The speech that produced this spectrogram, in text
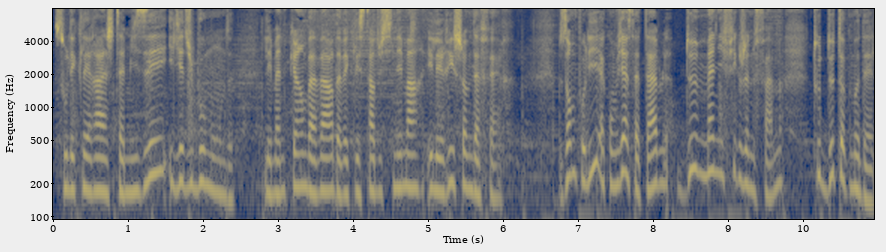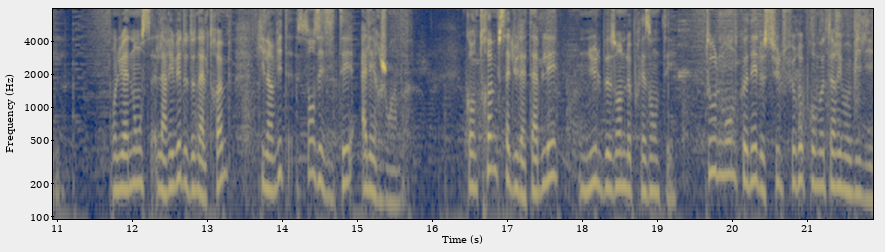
Sous l'éclairage tamisé, il y a du beau monde. Les mannequins bavardent avec les stars du cinéma et les riches hommes d'affaires. Zampoli a convié à sa table deux magnifiques jeunes femmes, toutes deux top modèles. On lui annonce l'arrivée de Donald Trump, qui l'invite sans hésiter à les rejoindre. Quand Trump salue la tablée, nul besoin de le présenter. Tout le monde connaît le sulfureux promoteur immobilier,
